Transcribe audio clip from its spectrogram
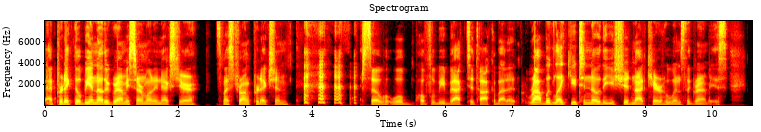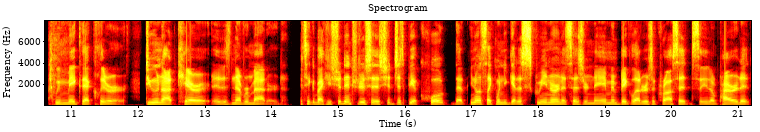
I predict there'll be another Grammy ceremony next year. It's my strong prediction. so we'll hopefully be back to talk about it. Rob would like you to know that you should not care who wins the Grammys. Can we make that clearer? Do not care. It has never mattered. I take it back. You should introduce it. It should just be a quote that you know. It's like when you get a screener and it says your name in big letters across it, so you don't pirate it.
